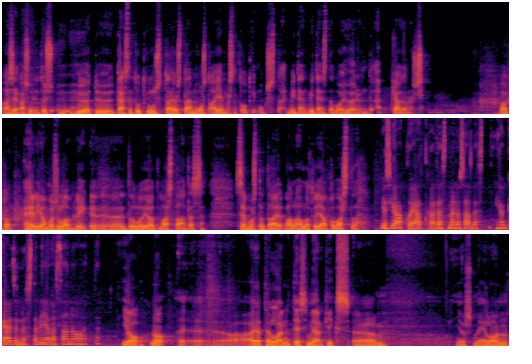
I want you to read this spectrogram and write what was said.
asiakasyritys hyötyy tästä tutkimuksesta tai jostain muusta aiemmasta tutkimuksesta? Että miten, miten sitä voi hyödyntää käytännössä? Vaikka Heli, onko sulla tullut jo vastaan tässä semmoista tai haluatko Jaakko vastaa? Jos Jaakko jatkaa tästä, mä en osaa tästä ihan käytännöstä vielä sanoa. Että... Joo, no ajatellaan nyt esimerkiksi, jos meillä on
